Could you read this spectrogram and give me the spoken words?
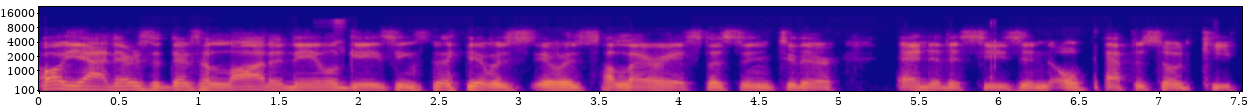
Oh yeah, there's a, there's a lot of navel gazing. it was it was hilarious listening to their end of the season episode keep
